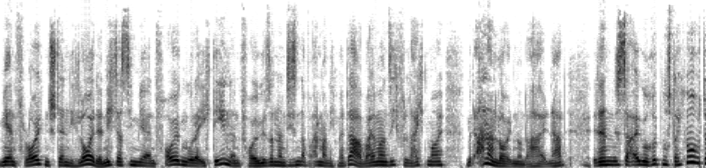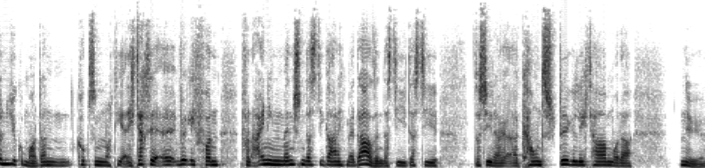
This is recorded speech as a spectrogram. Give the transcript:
mir entfolgen ständig Leute. Nicht, dass sie mir entfolgen oder ich denen entfolge, sondern die sind auf einmal nicht mehr da, weil man sich vielleicht mal mit anderen Leuten unterhalten hat. Dann ist der Algorithmus gleich, oh, dann hier, guck mal, dann guckst du mir noch die an. Ich dachte äh, wirklich von, von einigen Menschen, dass die gar nicht mehr da sind, dass die, dass die, dass die Accounts stillgelegt haben oder Nö,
